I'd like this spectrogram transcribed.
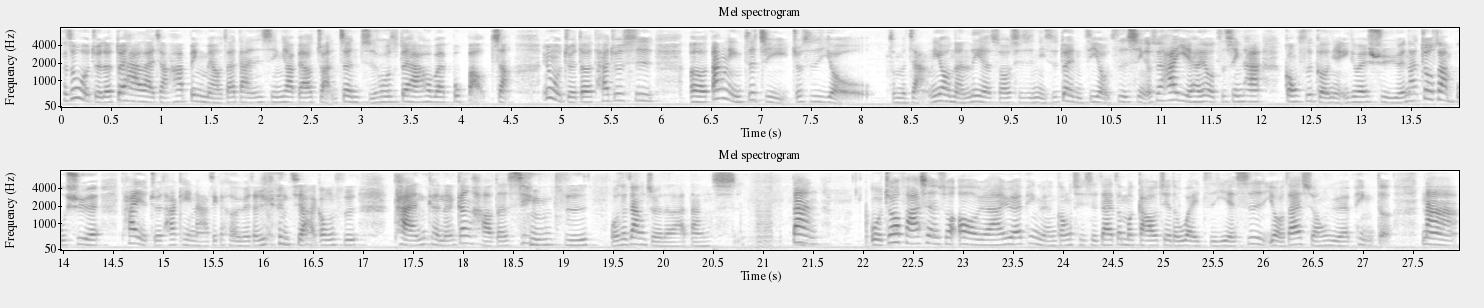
可是我觉得对他来讲，他并没有在担心要不要转正职，或是对他会不会不保障。因为我觉得他就是，呃，当你自己就是有怎么讲，你有能力的时候，其实你是对你自己有自信的，所以他也很有自信，他公司隔年一定会续约。那就算不续约，他也觉得他可以拿这个合约再去跟其他公司谈可能更好的薪资。我是这样觉得啦，当时，但。我就发现说，哦，原来约聘员工其实在这么高阶的位置也是有在使用约聘的。那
